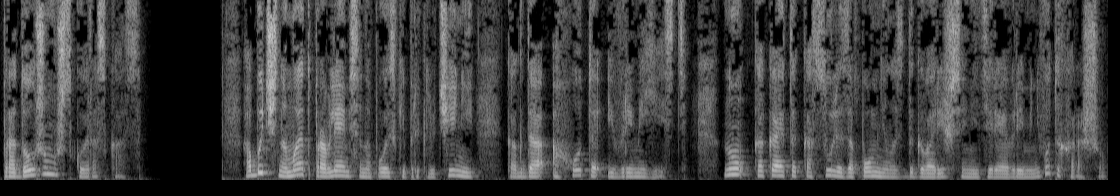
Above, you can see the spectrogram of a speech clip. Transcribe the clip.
Продолжим мужской рассказ. Обычно мы отправляемся на поиски приключений, когда охота и время есть. Ну, какая-то косуля запомнилась, договоришься, не теряя времени, вот и хорошо.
